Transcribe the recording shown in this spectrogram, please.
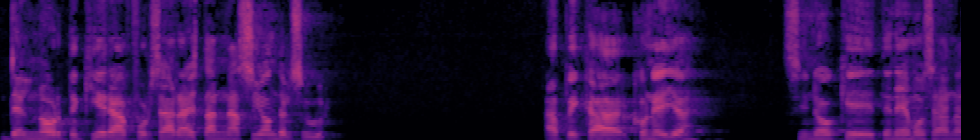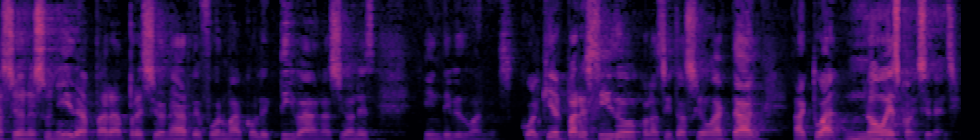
del norte quiera forzar a esta nación del sur a pecar con ella, sino que tenemos a Naciones Unidas para presionar de forma colectiva a naciones individuales. Cualquier parecido con la situación actual, no es coincidencia.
